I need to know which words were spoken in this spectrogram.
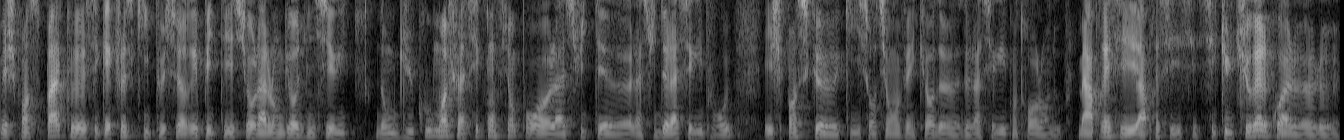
mais je pense pas que c'est quelque chose qui peut se répéter sur la longueur d'une série. Donc du coup, moi je suis assez confiant pour euh, la suite, euh, la suite de la série pour eux, et je pense que qu'ils sortiront vainqueurs de, de la série contre Orlando. Mais après c'est après c'est c'est- c'est culturel quoi. Le, le-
